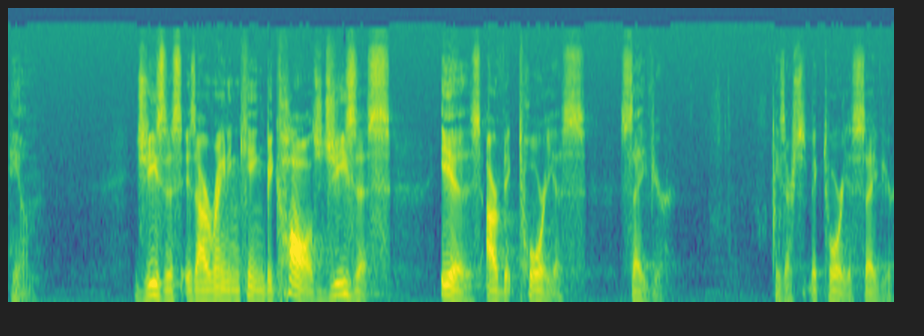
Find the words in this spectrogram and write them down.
him. Jesus is our reigning king because Jesus is our victorious Savior. He's our victorious Savior.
